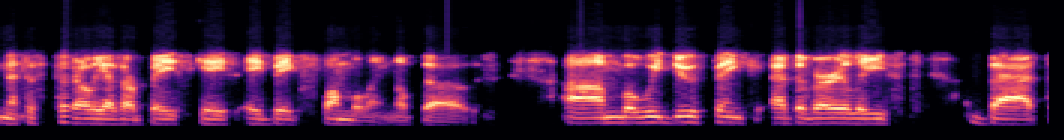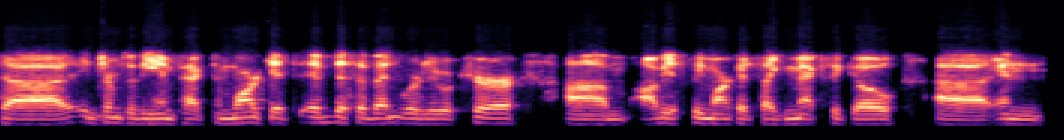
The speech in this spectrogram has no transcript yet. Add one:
necessarily as our base case a big fumbling of those. Um, but we do think at the very least that uh, in terms of the impact to markets, if this event were to occur, um, obviously markets like Mexico uh, and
